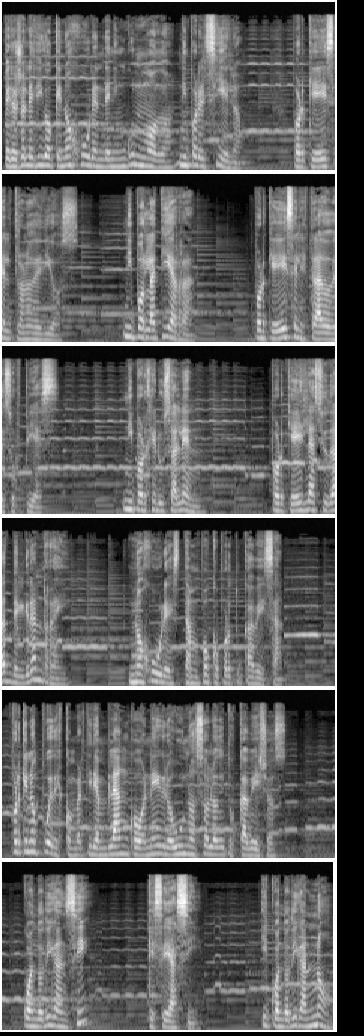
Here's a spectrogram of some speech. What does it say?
Pero yo les digo que no juren de ningún modo, ni por el cielo, porque es el trono de Dios, ni por la tierra, porque es el estrado de sus pies, ni por Jerusalén, porque es la ciudad del gran rey. No jures tampoco por tu cabeza, porque no puedes convertir en blanco o negro uno solo de tus cabellos. Cuando digan sí, que sea sí, y cuando digan no,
